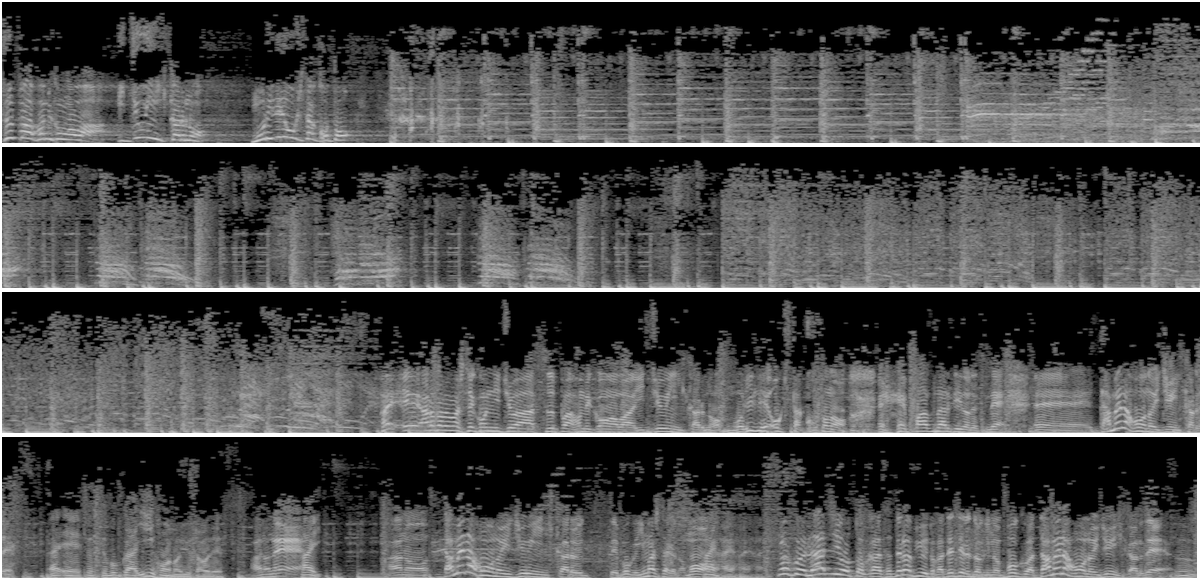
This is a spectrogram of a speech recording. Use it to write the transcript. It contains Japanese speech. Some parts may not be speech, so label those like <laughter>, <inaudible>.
スーパーファミコンアワー、伊集院光の森で起きたこと。してこんにちは。スーパーファミコンアワー伊集院光の森で起きたことの、えー、パーソナリティのですね、えー、ダメな方の伊集院光です。はい、えー、そして僕はいい方のゆたおです。あのね、はい。あの、ダメな方の伊集院光って僕言いましたけども、はいはいはいはい。まあこれラジオとかサテラビューとか出てる時の僕はダメな方の伊集院光で、うん。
